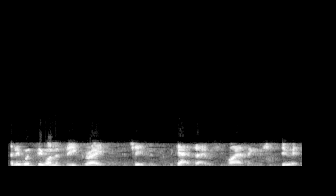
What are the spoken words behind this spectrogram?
And it would be one of the great achievements to get there, which is why I think we should do it.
